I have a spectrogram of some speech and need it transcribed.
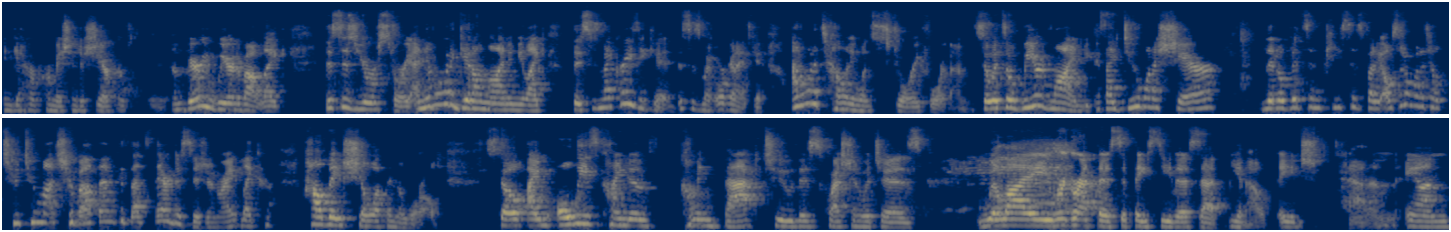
and get her permission to share her story. I'm very weird about like, this is your story. I never want to get online and be like, this is my crazy kid. This is my organized kid. I don't want to tell anyone's story for them. So it's a weird line because I do want to share little bits and pieces, but I also don't want to tell too, too much about them because that's their decision, right? Like how they show up in the world. So I'm always kind of coming back to this question, which is, will I regret this if they see this at, you know, age 10? And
